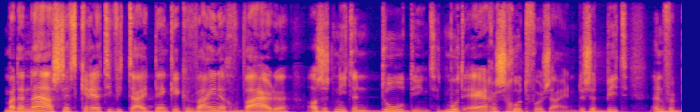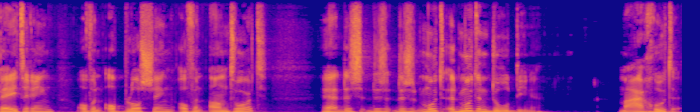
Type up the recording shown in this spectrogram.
Maar daarnaast heeft creativiteit denk ik weinig waarde als het niet een doel dient. Het moet ergens goed voor zijn. Dus het biedt een verbetering of een oplossing of een antwoord. dus dus, dus het, moet, het moet een doel dienen. Maar goed,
